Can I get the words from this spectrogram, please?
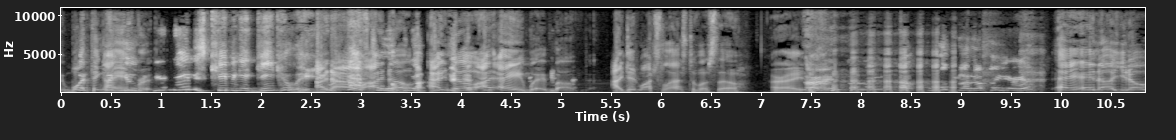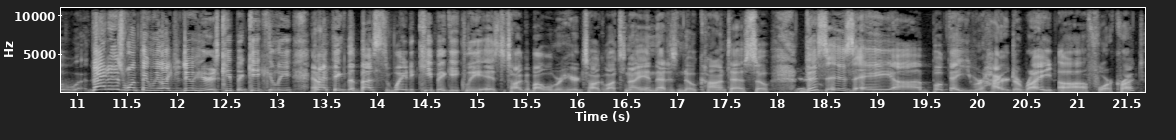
one but, thing but I am. You, your name is keeping it geekily. I know, I know, I know. I, hey, I did watch The Last of Us though. All right. All right. All right. up. I hear. Hey, and uh, you know that is one thing we like to do here is keep it geekly, and I think the best way to keep it geekly is to talk about what we're here to talk about tonight, and that is no contest. So yeah. this is a uh, book that you were hired to write uh, for, correct?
